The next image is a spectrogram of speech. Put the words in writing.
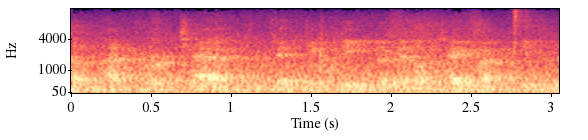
สัมผัสรสชาติแบบจริงๆโดยไม่ต้องใช้ความคิด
